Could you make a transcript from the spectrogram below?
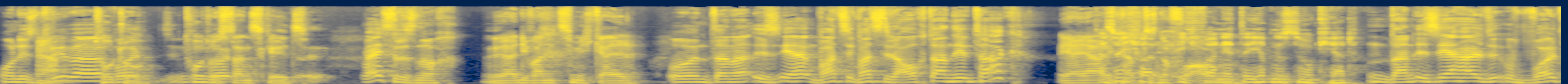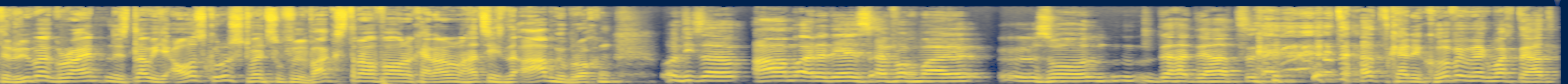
und ist Ja, drüber. Toto, wollt- Toto Stuntskates. Weißt du das noch? Ja, die waren ziemlich geil. Und dann ist er, warst du, warst du da auch da an dem Tag? Ja, ja, Also ich ich, habe das war, noch ich vor war Augen. nicht, ich habe das nur gehört. Und dann ist er halt, wollte rüber grinden, ist glaube ich ausgerutscht, weil zu viel Wachs drauf war oder keine Ahnung, hat sich den Arm gebrochen. Und dieser Arm, Alter, der ist einfach mal äh, so, der hat, der hat, der hat keine Kurve mehr gemacht, der hat,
